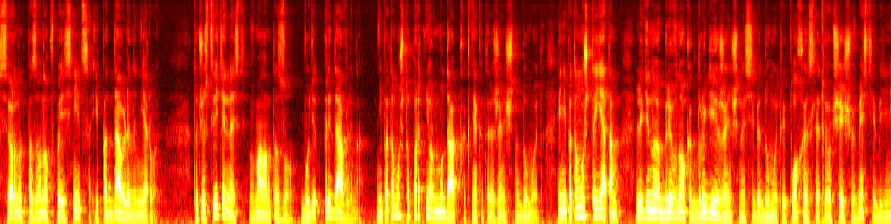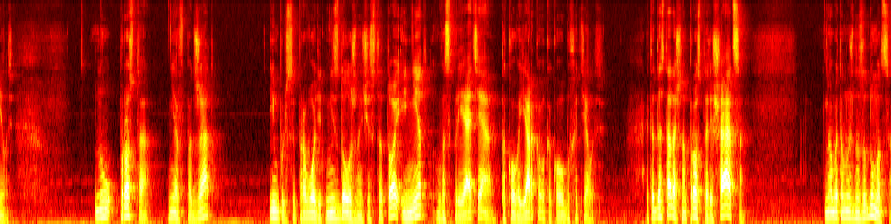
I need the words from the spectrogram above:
свернут позвонок в пояснице и подавлены нервы, то чувствительность в малом тазу будет придавлена. Не потому, что партнер мудак, как некоторые женщины думают, и не потому, что я там ледяное бревно, как другие женщины себе думают, и плохо, если это вообще еще вместе объединилось. Ну, просто нерв поджат, импульсы проводит не с должной частотой, и нет восприятия такого яркого, какого бы хотелось. Это достаточно просто решается, но об этом нужно задуматься.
